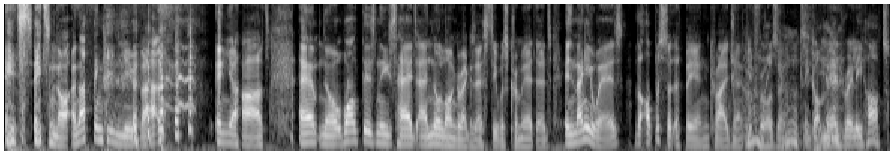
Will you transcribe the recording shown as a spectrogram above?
It's it's not, and I think he knew that in your heart. Um, no, Walt Disney's head uh, no longer exists. He was cremated. In many ways, the opposite of being cryogenically my frozen. It got yeah. made really hot.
